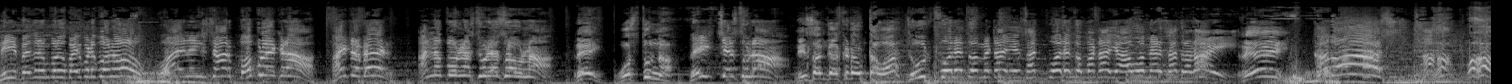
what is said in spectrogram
నీ బెదిరింపులకు భయపడిపోను. వాయిలింగ్ స్టార్ బొబ్బులు ఇక్కడ. హైదరాబాద్ అన్నపూర్ణ స్టూడియోస్ లో ఉన్నా రేయ్ వస్తున్నా వెయిట్ చేస్తున్నా నిజంగా అక్కడ ఉంటావా झूठ बोले तो मिटा ये सच बोले तो पटा या वो मेरे साथ लड़ाई రేయ్ खमोश ఆహా ఓహో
